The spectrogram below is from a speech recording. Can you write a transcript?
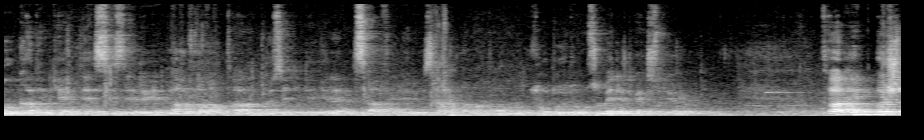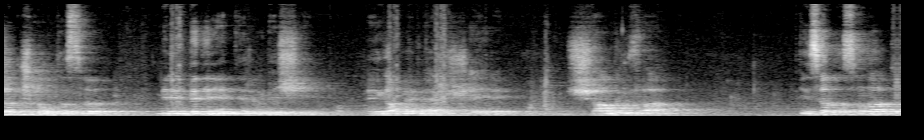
bu kadim kentte sizleri ağırlamaktan, özellikle gelen misafirlerimizi ağırlamaktan mutluluk duyduğumuzu belirtmek istiyorum. Tarihin başlangıç noktası medeniyetlerin beşiği, peygamberler şehri, Şanlıurfa, insan aslında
